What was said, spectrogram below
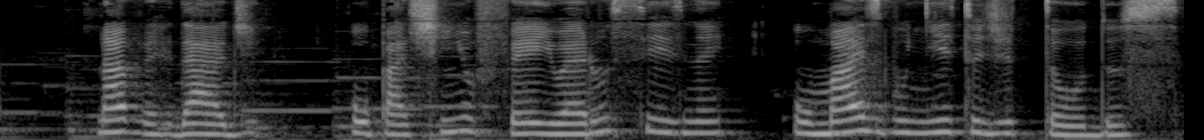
Na verdade, o patinho feio era um cisne, o mais bonito de todos.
